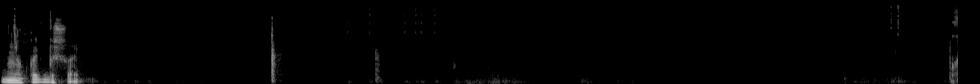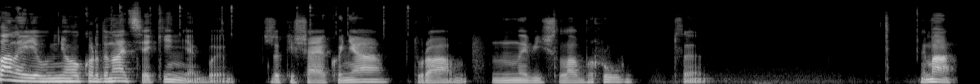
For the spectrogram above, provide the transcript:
Ну, хоч би що. Погано є в нього координація, кінь якби захищає коня, тура не війшла в гру. Це. Нема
